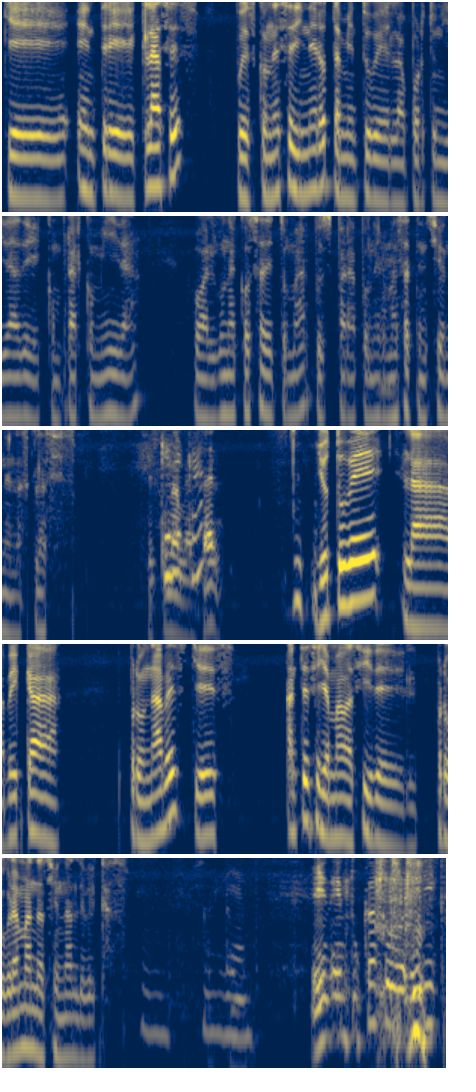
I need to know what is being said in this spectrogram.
que entre clases, pues con ese dinero también tuve la oportunidad de comprar comida o alguna cosa de tomar, pues para poner más atención en las clases. Es fundamental. Yo tuve la beca Pronaves, que es, antes se llamaba así, del Programa Nacional de Becas. Mm, muy bien. En, tu caso, Eric,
